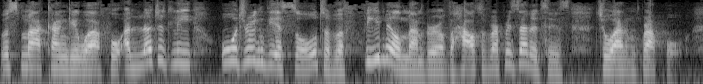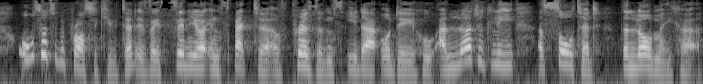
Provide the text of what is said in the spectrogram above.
Usman Kangiwa, for allegedly ordering the assault of a female member of the House of Representatives, Joanne Grapo. Also to be prosecuted is a senior inspector of prisons, Ida Ode, who allegedly assaulted the lawmaker.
